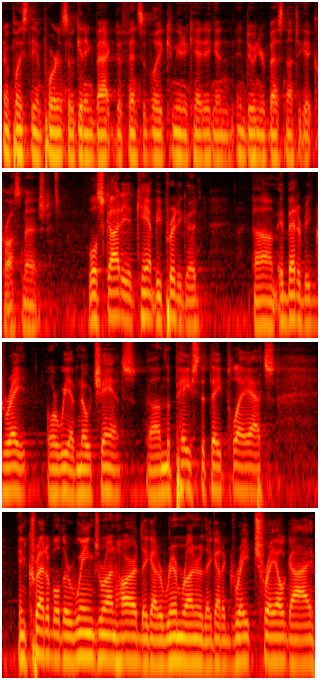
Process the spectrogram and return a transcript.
kind of place the importance of getting back defensively, communicating, and, and doing your best not to get cross matched? Well, Scotty, it can't be pretty good. Um, it better be great, or we have no chance. Um, the pace that they play at's incredible. Their wings run hard. They got a rim runner. They got a great trail guy.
